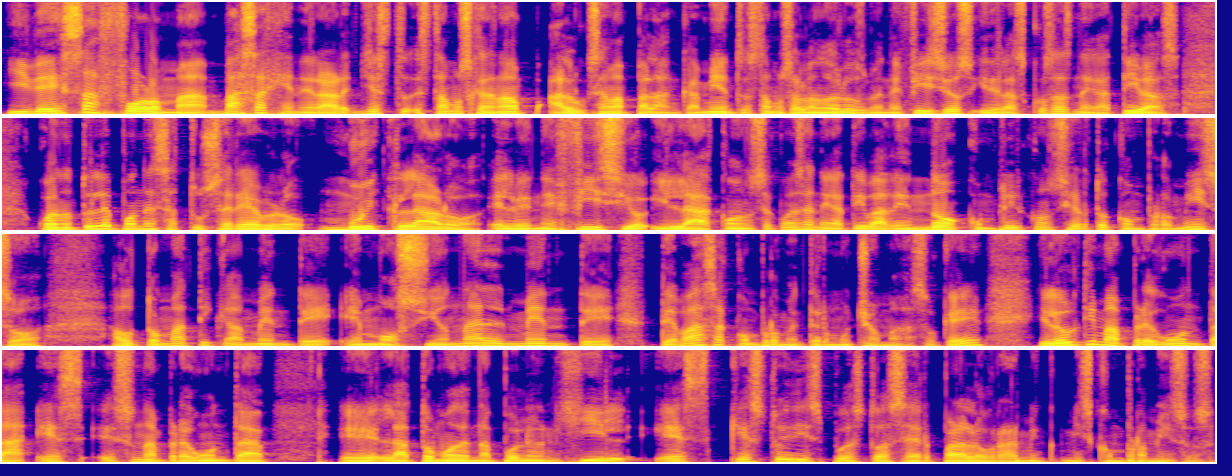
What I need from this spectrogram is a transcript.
y de esa forma vas a generar, ya estamos generando algo que se llama apalancamiento, estamos hablando de los beneficios y de las cosas negativas. Cuando tú le pones a tu cerebro muy claro el beneficio y la consecuencia negativa de no cumplir con cierto compromiso, automáticamente, emocionalmente, te vas a comprometer mucho más, ¿ok? Y la última pregunta es, es una pregunta, eh, la tomo de Napoleon Hill, es ¿qué estoy dispuesto a hacer para lograr mis compromisos?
